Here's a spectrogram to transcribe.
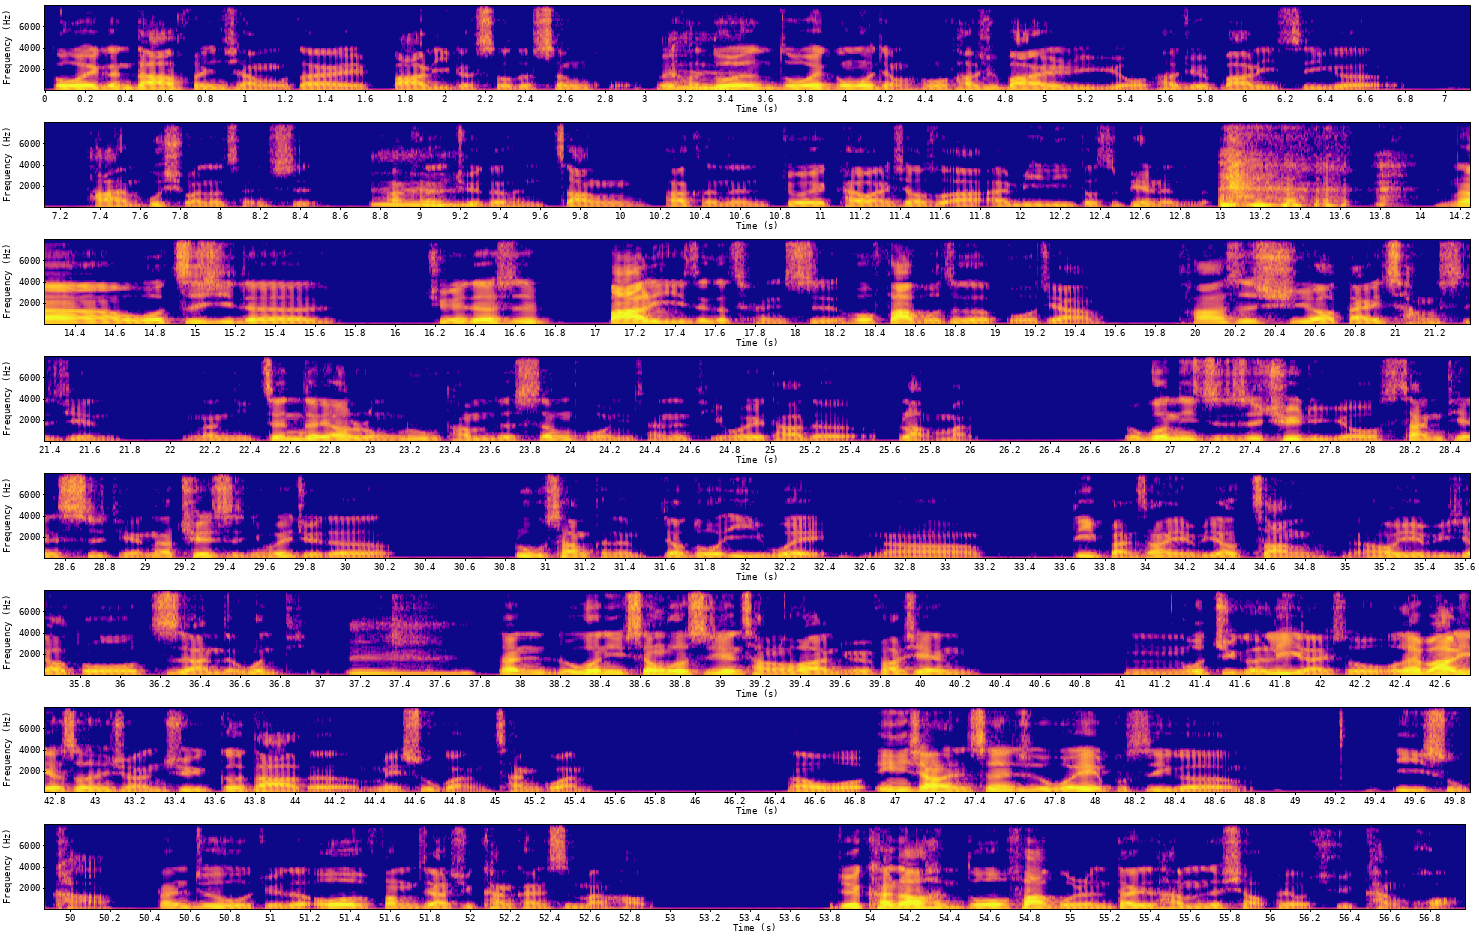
都会跟大家分享我在巴黎的时候的生活，所以很多人都会跟我讲说，他去巴黎旅游，他觉得巴黎是一个他很不喜欢的城市，他可能觉得很脏，他可能就会开玩笑说啊，艾米丽都是骗人的。那我自己的觉得是。巴黎这个城市或法国这个国家，它是需要待长时间。那你真的要融入他们的生活，你才能体会它的浪漫。如果你只是去旅游三天四天，那确实你会觉得路上可能比较多异味，那地板上也比较脏，然后也比较多治安的问题。嗯。但如果你生活时间长的话，你会发现，嗯，我举个例来说，我在巴黎的时候很喜欢去各大的美术馆参观。那我印象很深的就是，我也不是一个艺术咖，但就是我觉得偶尔放假去看看是蛮好的。我觉得看到很多法国人带着他们的小朋友去看画，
